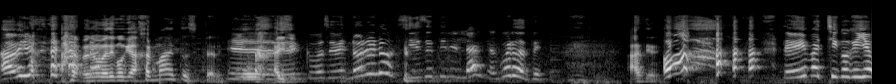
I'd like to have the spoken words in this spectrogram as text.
A ver, ah, pero no me tengo que bajar más entonces. espérate. eh, a ver sí. cómo se ve. No, no, no. Si ese tiene lag, acuérdate. Ah, tiene- Te veis más chico que yo.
